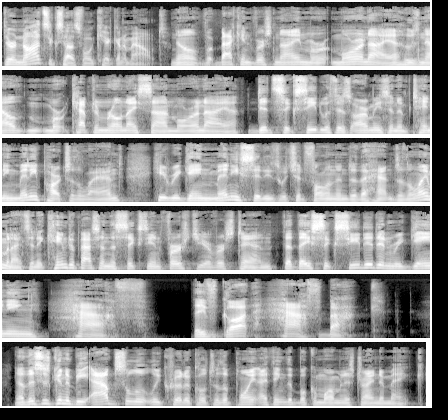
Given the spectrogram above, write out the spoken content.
they're not successful in kicking him out. No, back in verse 9, Mor- Moronihah, who's now Mor- Captain Moroni's son, Moronihah, did succeed with his armies in obtaining many parts of the land. He regained many cities which had fallen into the hands of the Lamanites. And it came to pass in the 60 and first year, verse 10, that they succeeded in regaining half. They've got half back. Now, this is going to be absolutely critical to the point I think the Book of Mormon is trying to make.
